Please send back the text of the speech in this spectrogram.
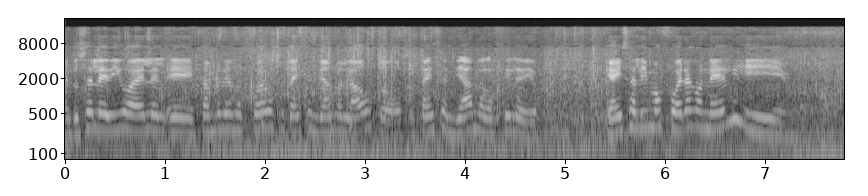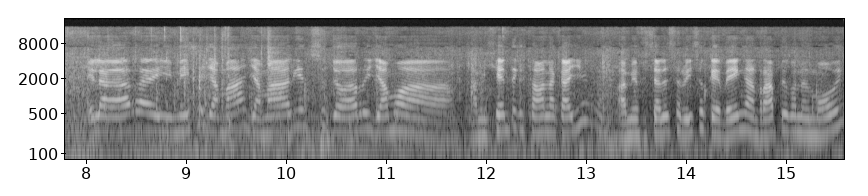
Entonces le digo a él, eh, están prendiendo fuego, se está incendiando el auto, o se está incendiando, algo así le digo. Y ahí salimos fuera con él y él agarra y me dice llama, llama a alguien, entonces yo agarro y llamo a, a, mi gente que estaba en la calle, a mi oficial de servicio que vengan rápido con el móvil.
